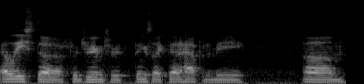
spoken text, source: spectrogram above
at least uh, for dreams or things like that happen to me um,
